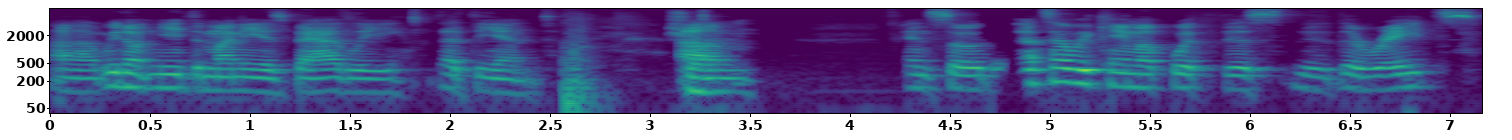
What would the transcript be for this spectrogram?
uh, we don't need the money as badly at the end. Sure. Um, and so that's how we came up with this the, the rates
